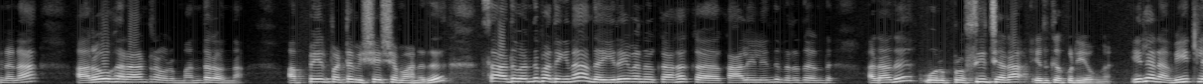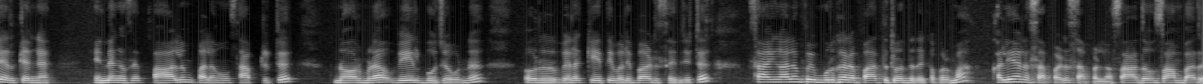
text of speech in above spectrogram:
என்னன்னா அரோகரான்ற ஒரு மந்திரம் தான். அப்பேற்பட்ட விசேஷமானது. ஸோ அது வந்து பார்த்திங்கன்னா அந்த இறைவனுக்காக க காலையிலேருந்து விரதம் இருந்து அதாவது ஒரு ப்ரொசீஜராக இருக்கக்கூடியவங்க. இல்லை நான் வீட்டில் இருக்கேங்க. என்னங்க சார்? பாலும் பழமும் சாப்பிட்டுட்டு நார்மலாக வேல் பூஜை ஒன்று ஒரு விளக்கேற்றி வழிபாடு செஞ்சுட்டு சாயங்காலம் போய் முருகரை பார்த்துட்டு வந்ததுக்கு அப்புறமா கல்யாண சாப்பாடு சாப்பிடலாம். சாதம் சாம்பார்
